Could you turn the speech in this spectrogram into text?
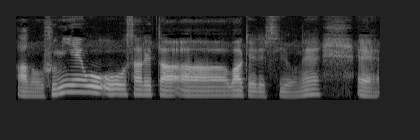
あの踏み絵をされたわけですよね。え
